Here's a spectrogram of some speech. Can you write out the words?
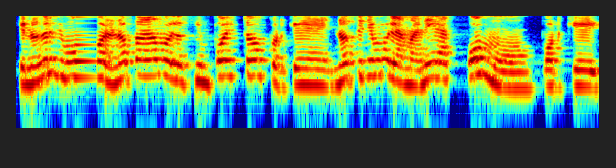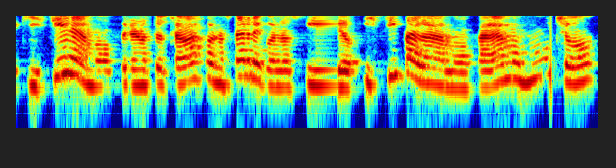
que nosotros decimos, bueno, no pagamos los impuestos porque no tenemos la manera cómo, porque quisiéramos, pero nuestro trabajo no está reconocido. Y sí pagamos, pagamos mucho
